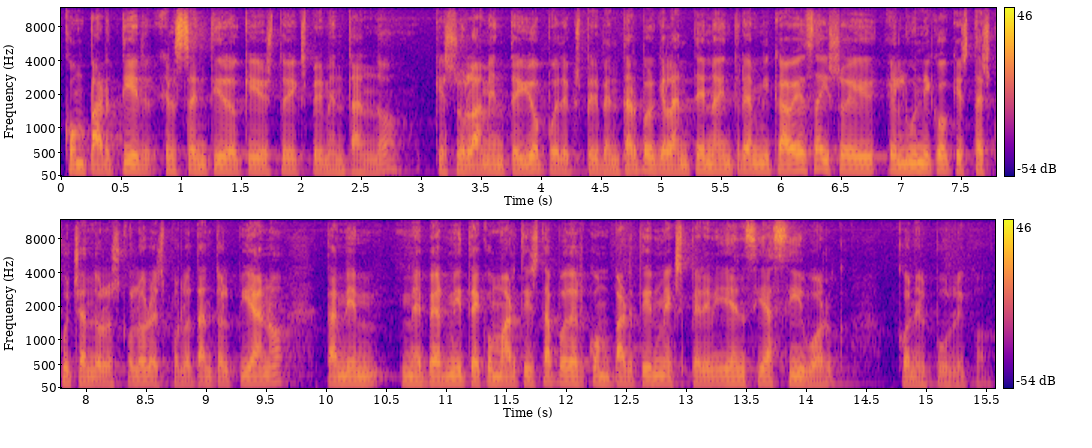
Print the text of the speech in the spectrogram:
compartir el sentido que yo estoy experimentando, que solamente yo puedo experimentar porque la antena entra en mi cabeza y soy el único que está escuchando los colores. Por lo tanto, el piano también me permite como artista poder compartir mi experiencia cyborg con el público.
